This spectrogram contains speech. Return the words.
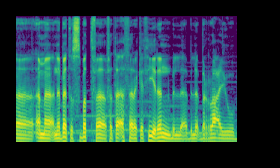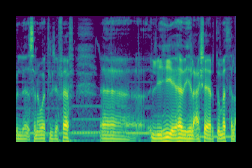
آه، أما نبات الصبط فتأثر كثيرا بالرعي وبالسنوات الجفاف. آه، اللي هي هذه العشائر تمثل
